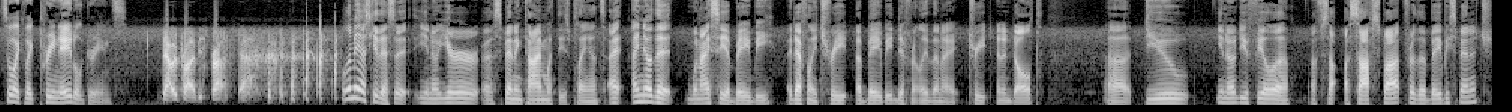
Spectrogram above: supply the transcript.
So like like prenatal greens. That would probably be sprouts. Yeah. Well, let me ask you this. Uh, you know, you're uh, spending time with these plants. I, I know that when I see a baby, I definitely treat a baby differently than I treat an adult. Uh, do you, you know, do you feel a, a, so- a soft spot for the baby spinach?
